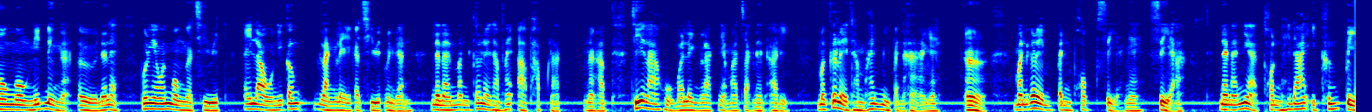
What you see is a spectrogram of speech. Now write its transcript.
งงงนิดนึงอะเออนั่นแหละพูดง่ายว่างงกับชีวิตไอ้เรานี่ก็ลังเลกับชีวิตเหมือนกัน ดังนั้นมันก็เลยทำให้อาภัพรักนะครับ ที่ราหูมาเล็งรักเนี่ยมาจากเดนอาริมันก็เลยทำให้มีปัญหาไงเออ มันก็เลยเป็นภพเสียไงเสีย ดังนั้นเนี่ยทนให้ได้อีกครึ่งปี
